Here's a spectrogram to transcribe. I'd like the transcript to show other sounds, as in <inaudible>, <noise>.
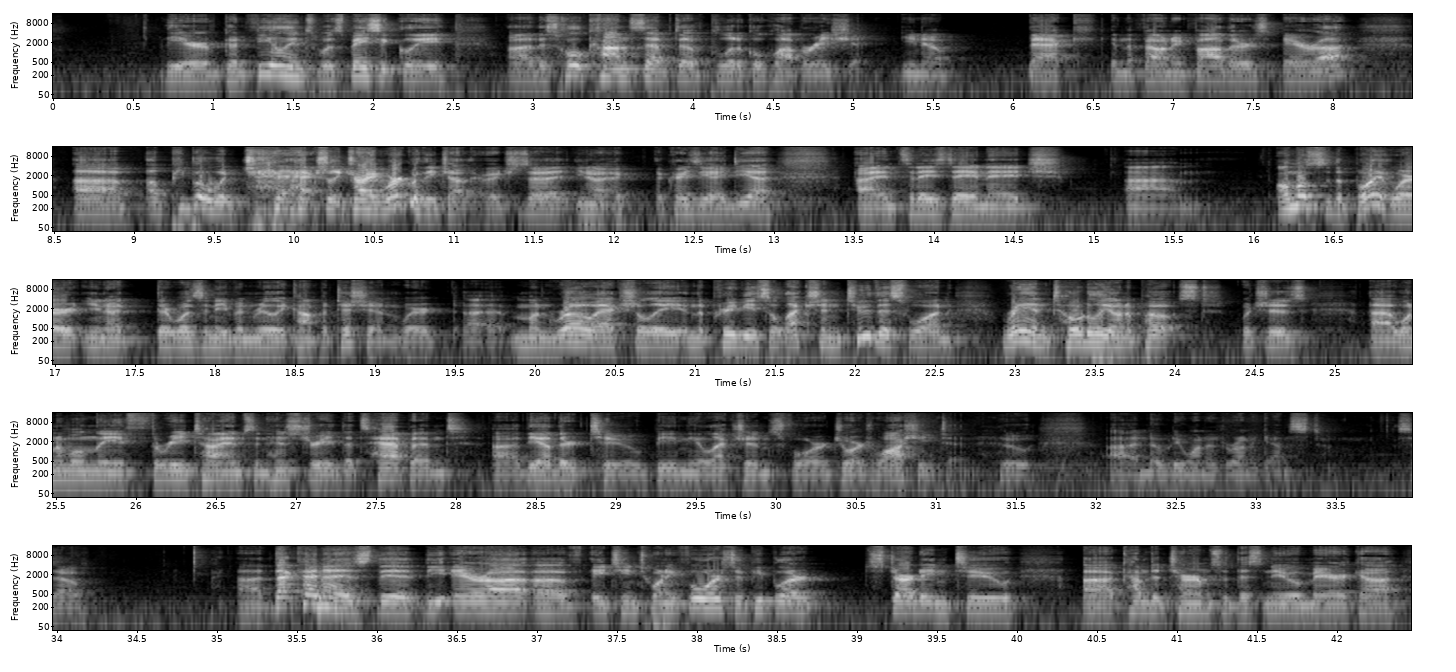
The era of good feelings was basically uh, this whole concept of political cooperation. You know, back in the founding fathers era, uh, people would <laughs> actually try and work with each other, which is a you know a, a crazy idea uh, in today's day and age. Um, almost to the point where you know there wasn't even really competition where uh, monroe actually in the previous election to this one ran totally unopposed which is uh, one of only three times in history that's happened uh, the other two being the elections for george washington who uh, nobody wanted to run against. So uh, that kind of is the, the era of 1824 so people are starting to uh, come to terms with this new america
